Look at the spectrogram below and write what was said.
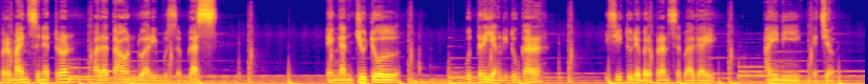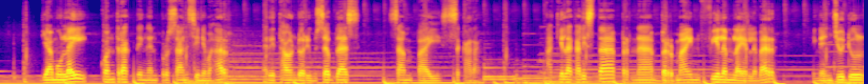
bermain sinetron pada tahun 2011 dengan judul Putri yang Ditukar. Di situ dia berperan sebagai Aini kecil. Dia mulai kontrak dengan perusahaan Cinema Art dari tahun 2011 sampai sekarang. Akila Kalista pernah bermain film layar lebar dengan judul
